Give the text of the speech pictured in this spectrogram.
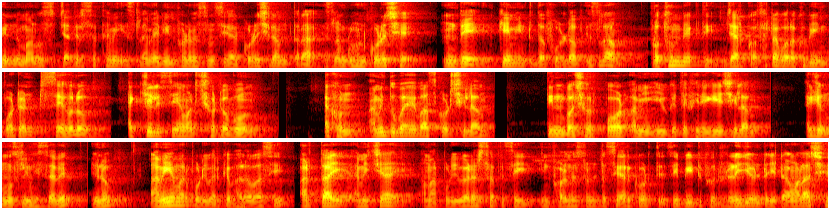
ভিন্ন মানুষ, যাদের সাথে আমি ইসলামের ইনফরমেশন শেয়ার করেছিলাম, তারা ইসলাম গ্রহণ করেছে। They came into the fold of Islam প্রথম ব্যক্তি যার কথাটা বলা খুবই ইম্পর্ট্যান্ট সে হলো অ্যাকচুয়ালি সে আমার ছোট বোন। এখন আমি দুবাইয়ে বাস করছিলাম। তিন বছর পর আমি ইউকেতে ফিরে গিয়েছিলাম, একজন মুসলিম হিসাবে। ইউনো আমি আমার পরিবারকে ভালোবাসি, আর তাই আমি চাই আমার পরিবারের সাথে সেই ইনফরমেশনটা শেয়ার করতে, সেই বিউটিফুল রিলিজিয়নটা যেটা আমার আছে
